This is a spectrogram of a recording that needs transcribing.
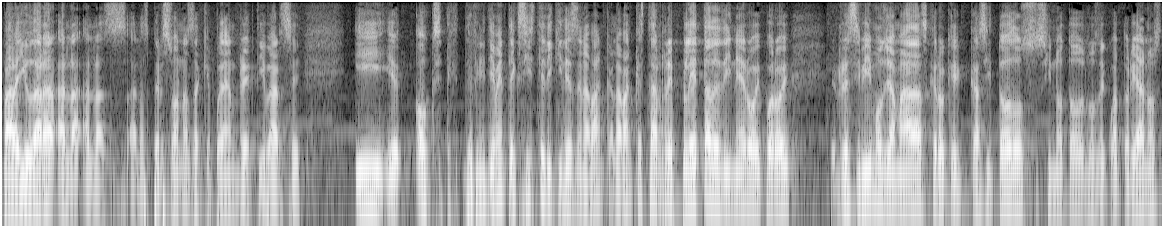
para ayudar a, a la- a las, a las personas a que puedan reactivarse. Y, definitivamente existe liquidez en la banca. La banca está repleta de dinero hoy por hoy. Recibimos llamadas, creo que casi todos, si no todos los ecuatorianos,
